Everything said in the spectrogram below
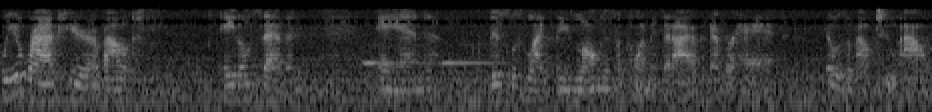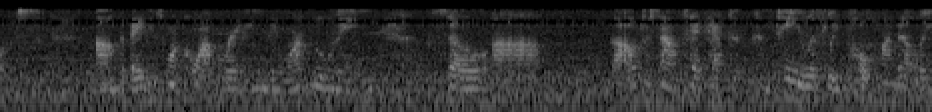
we arrived here about 8.07 and this was like the longest appointment that I have ever had. It was about two hours. Um, the babies weren't cooperating, they weren't moving, so uh, the ultrasound tech had to continuously poke my belly.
